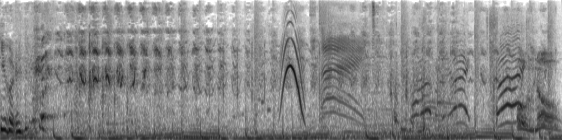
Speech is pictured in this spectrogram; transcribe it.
有人。诶诶诶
